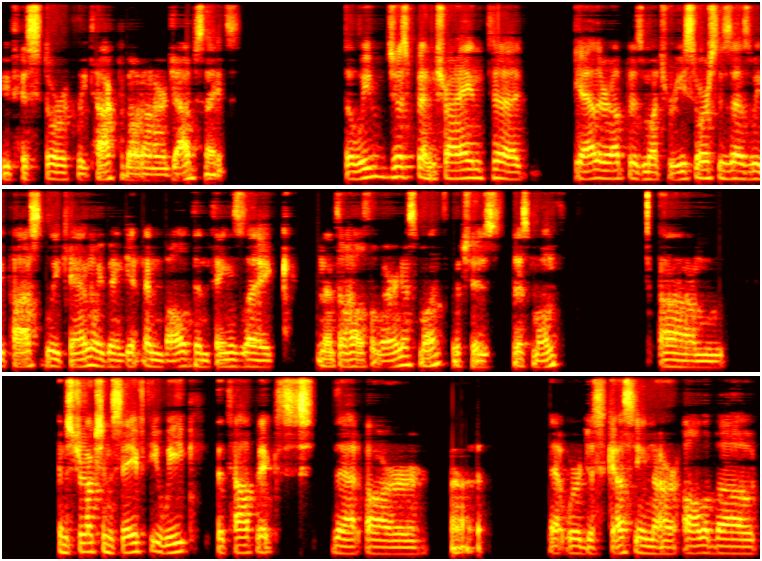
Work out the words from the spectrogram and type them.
we've historically talked about on our job sites. So we've just been trying to gather up as much resources as we possibly can. We've been getting involved in things like Mental Health Awareness Month, which is this month. Um, Construction Safety Week. The topics that are uh, that we're discussing are all about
